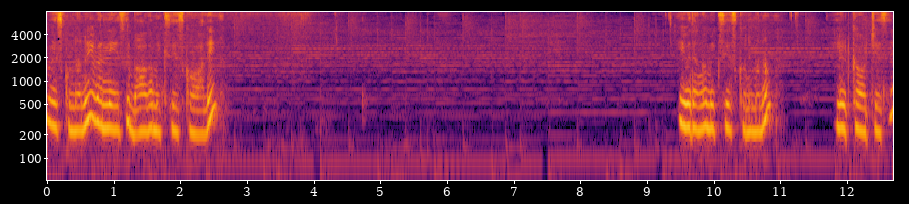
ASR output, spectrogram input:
వేసుకున్నాను. ఇవన్నీ వేసి బాగా మిక్స్ చేసుకోవాలి. ఈ విధంగా మిక్స్ చేసుకొని మనం లిడ్ కవర్ చేసి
